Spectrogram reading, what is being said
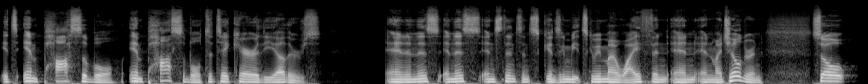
it's impossible, impossible to take care of the others. And in this in this instance, it's, it's gonna be it's gonna be my wife and and and my children. So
